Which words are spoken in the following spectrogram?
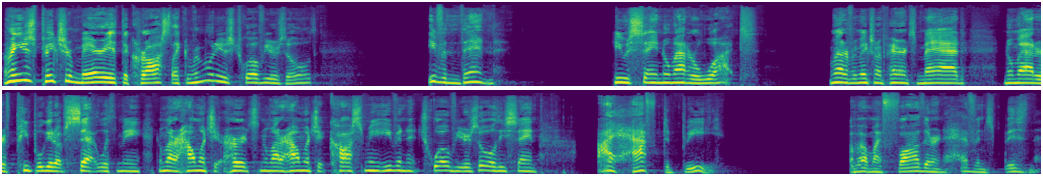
I mean, you just picture Mary at the cross, like, remember when he was 12 years old? Even then, he was saying, no matter what, no matter if it makes my parents mad, no matter if people get upset with me, no matter how much it hurts, no matter how much it costs me, even at 12 years old, he's saying, I have to be about my Father in heaven's business.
